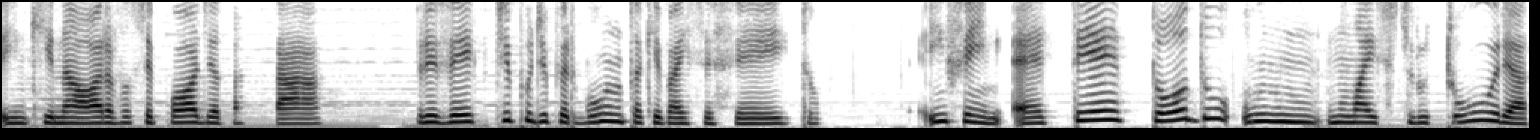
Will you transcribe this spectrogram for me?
em que na hora você pode adaptar, prever que tipo de pergunta que vai ser feito, enfim, é ter todo um, uma estrutura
